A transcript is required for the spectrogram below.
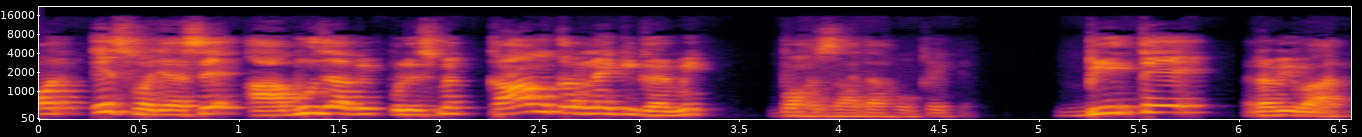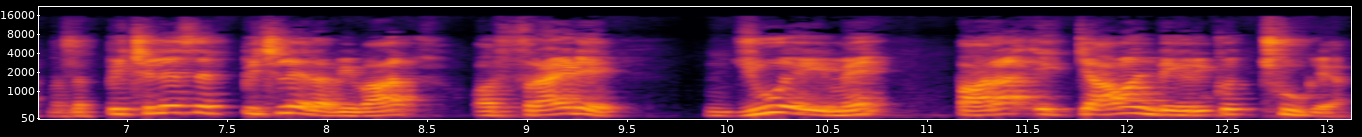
और इस वजह से आबू धाबी पुलिस में काम करने की गर्मी बहुत ज़्यादा हो गई है। बीते रविवार मतलब पिछले से पिछले रविवार और फ्राइडे यूएई में पारा इक्यावन डिग्री को छू गया।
